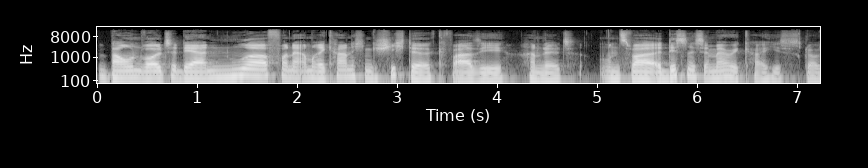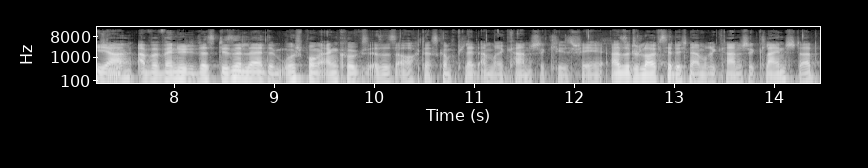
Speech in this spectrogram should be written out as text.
bauen wollte, der nur von der amerikanischen Geschichte quasi handelt. Und zwar Disney's America hieß es, glaube ich. Ja, oder? aber wenn du dir das Disneyland im Ursprung anguckst, ist es auch das komplett amerikanische Klischee. Also du läufst ja durch eine amerikanische Kleinstadt.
